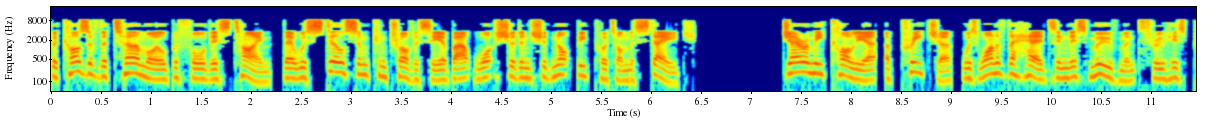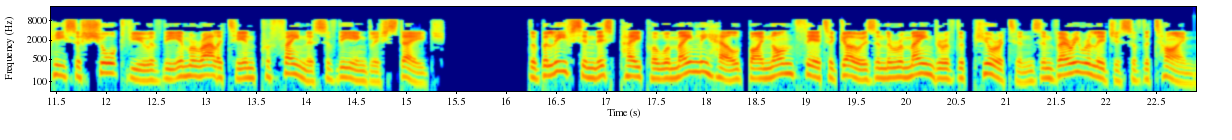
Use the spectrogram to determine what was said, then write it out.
Because of the turmoil before this time, there was still some controversy about what should and should not be put on the stage. Jeremy Collier, a preacher, was one of the heads in this movement through his piece A Short View of the Immorality and Profaneness of the English Stage. The beliefs in this paper were mainly held by non-theatre goers and the remainder of the Puritans and very religious of the time.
